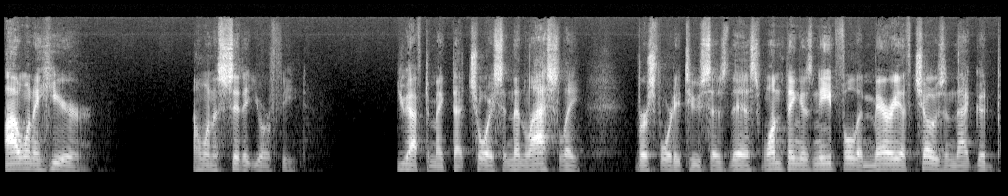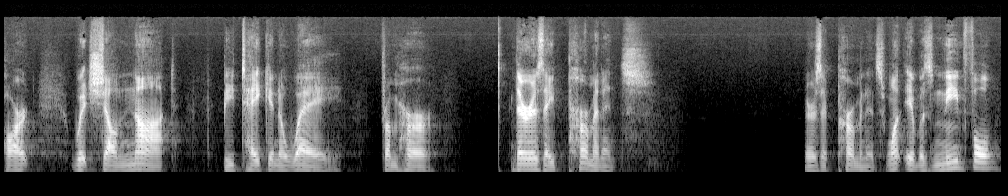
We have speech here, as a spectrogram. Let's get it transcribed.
I want to hear. I want to sit at your feet. You have to make that choice. And then lastly, verse 42 says this One thing is needful, and Mary hath chosen that good part, which shall not be taken away from her. There is a permanence. There is a permanence. It was needful,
